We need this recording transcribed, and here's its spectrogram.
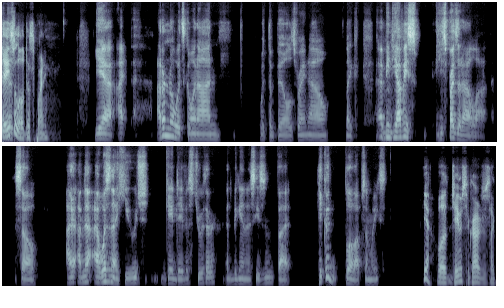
Yeah, he's a little disappointing. yeah, I I don't know what's going on with the Bills right now. Like, I mean, he obviously he spreads it out a lot. So I, I'm not. I wasn't a huge Gabe Davis truther at the beginning of the season, but he could blow up some weeks. Yeah, well, Jamison Crowder just like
